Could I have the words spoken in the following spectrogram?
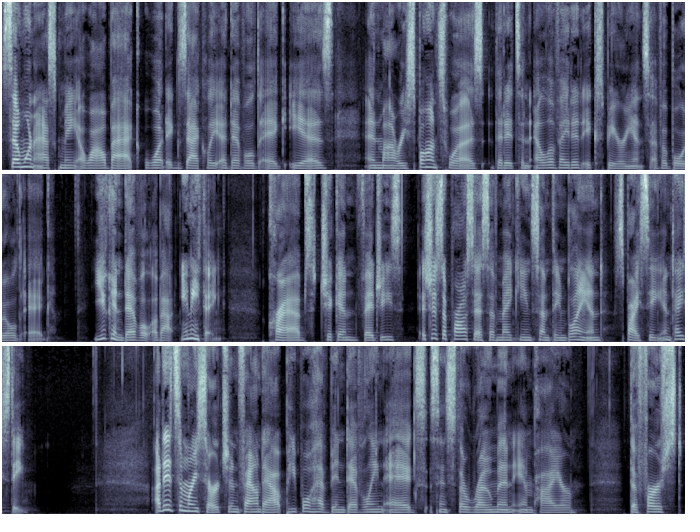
Someone asked me a while back what exactly a deviled egg is, and my response was that it's an elevated experience of a boiled egg. You can devil about anything crabs, chicken, veggies. It's just a process of making something bland, spicy, and tasty. I did some research and found out people have been deviling eggs since the Roman Empire. The first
